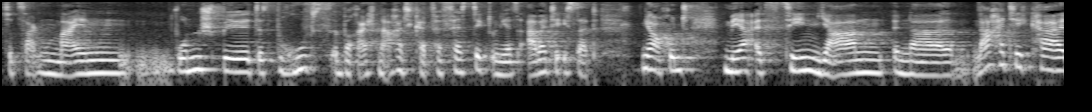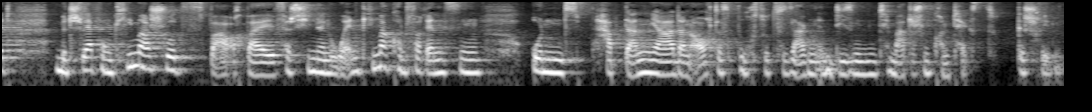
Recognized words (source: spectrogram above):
sozusagen mein Wunsch Berufsbild des Berufs im Bereich Nachhaltigkeit verfestigt und jetzt arbeite ich seit ja, rund mehr als zehn Jahren in der Nachhaltigkeit mit Schwerpunkt Klimaschutz, war auch bei verschiedenen UN-Klimakonferenzen und habe dann ja dann auch das Buch sozusagen in diesem thematischen Kontext geschrieben.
